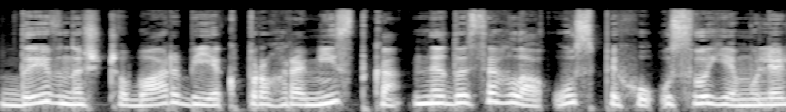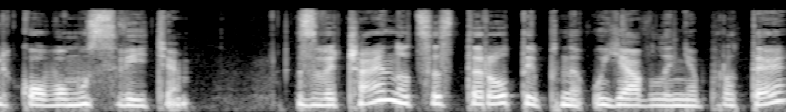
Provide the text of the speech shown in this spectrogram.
Дивно, що Барбі, як програмістка, не досягла успіху у своєму ляльковому світі. Звичайно, це стереотипне уявлення про те,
